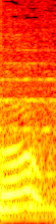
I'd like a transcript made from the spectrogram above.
Oh.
